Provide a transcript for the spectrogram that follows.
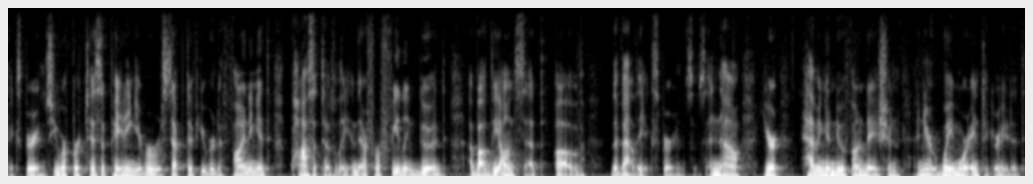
experience. You were participating, you were receptive, you were defining it positively and therefore feeling good about the onset of the valley experiences. And now you're having a new foundation and you're way more integrated.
